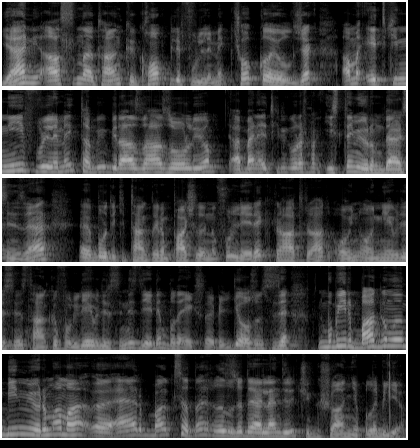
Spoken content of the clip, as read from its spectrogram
Yani aslında tankı komple fulllemek çok kolay olacak. Ama etkinliği fulllemek tabii biraz daha zorluyor. Ya ben etkinlik uğraşmak istemiyorum derseniz eğer e, buradaki tankların parçalarını fullleyerek rahat rahat oyun oynayabilirsiniz. Tankı fullleyebilirsiniz diyelim. Bu da ekstra bilgi olsun size. Bu bir bug mı bilmiyorum ama e, eğer bugsa da hızlıca değerlendirin çünkü şu an yapılabiliyor.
